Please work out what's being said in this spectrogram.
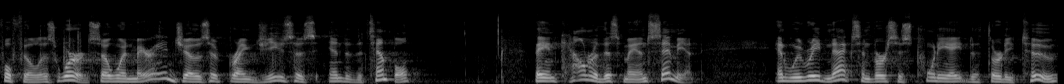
fulfill his word. So when Mary and Joseph bring Jesus into the temple, they encounter this man, Simeon. And we read next in verses 28 to 32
